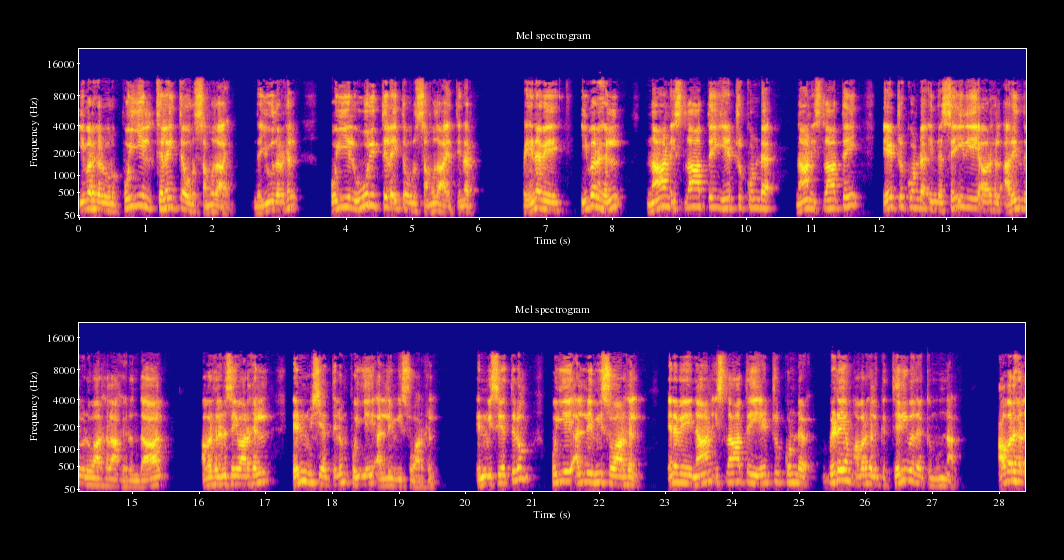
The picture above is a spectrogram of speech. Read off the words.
இவர்கள் ஒரு பொய்யில் திளைத்த ஒரு சமுதாயம். இந்த யூதர்கள் பொய்யில் ஊறி திளைத்த ஒரு சமுதாயத்தினர். எனவே இவர்கள் நான் இஸ்லாத்தை ஏற்றுக்கொண்ட நான் இஸ்லாத்தை ஏற்றுக்கொண்ட இந்த செய்தியை அவர்கள் அறிந்து விடுவார்களாக இருந்தால் அவர்கள் என்ன செய்வார்கள்? என் விஷயத்திலும் பொய்யை அள்ளி வீசுவார்கள். என் விஷயத்திலும் பொய்யை அள்ளி வீசுவார்கள். எனவே நான் இஸ்லாத்தை ஏற்றுக்கொண்ட விடயம் அவர்களுக்கு தெரிவதற்கு முன்னால் அவர்கள்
